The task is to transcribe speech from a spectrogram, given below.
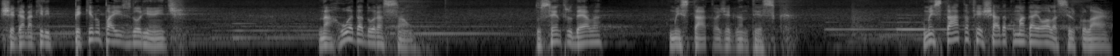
chegar naquele pequeno país do Oriente, na rua da adoração, do centro dela, uma estátua gigantesca. Uma estátua fechada com uma gaiola circular.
